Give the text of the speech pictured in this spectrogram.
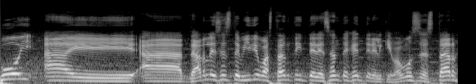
Voy a, eh, a, darles este video bastante interesante, gente, en el que vamos a estar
